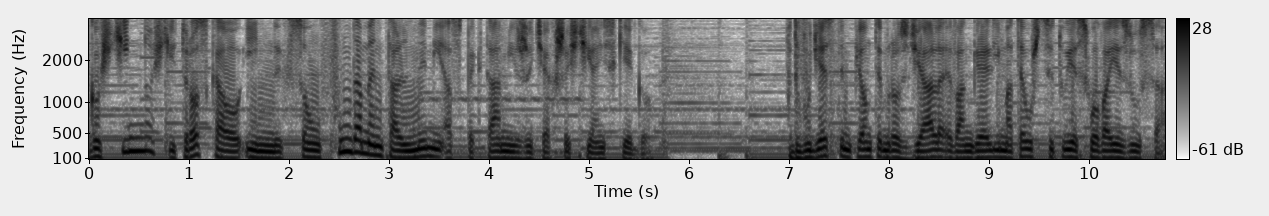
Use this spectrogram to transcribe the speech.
Gościnność i troska o innych są fundamentalnymi aspektami życia chrześcijańskiego. W 25 rozdziale Ewangelii Mateusz cytuje słowa Jezusa:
